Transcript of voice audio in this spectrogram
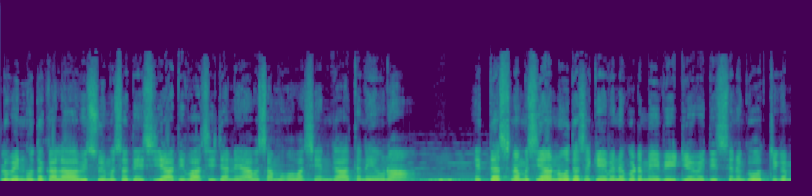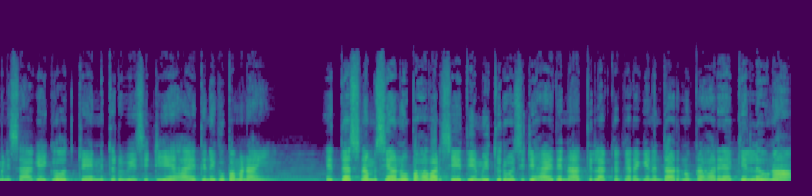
ලොවෙන් හුද කලාව විශ්වම ස්වදේශී අධිවාසී ජනයාව සමහ වශයෙන් ඝාතනය වුණා. එදස් නමසි අනුව දසකේ වෙනකොට මේ වීඩියෝවේ දිස්සන ගෝත්‍රික මිනිසාගේ ගෝත්‍රයෙන් ඉතුරු වී සිටියේ හය දෙනෙකු පමණයි. එදස් නමසි අනුපහ වර්ෂයේදීම ඉතුරුව සිටි හය දෙනා තිලක්ක කරගෙන දරුණු ප්‍රහාරයක් කෙල්ල වුණා.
